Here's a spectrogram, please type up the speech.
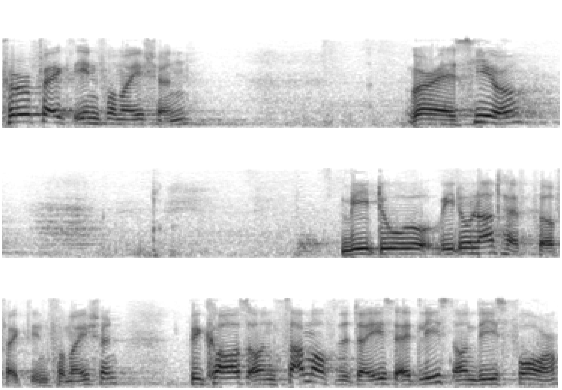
perfect information, whereas here, we do, we do not have perfect information because on some of the days, at least on these four,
